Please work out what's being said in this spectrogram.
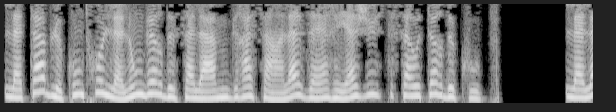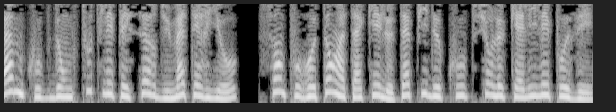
La table contrôle la longueur de sa lame grâce à un laser et ajuste sa hauteur de coupe. La lame coupe donc toute l'épaisseur du matériau, sans pour autant attaquer le tapis de coupe sur lequel il est posé.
